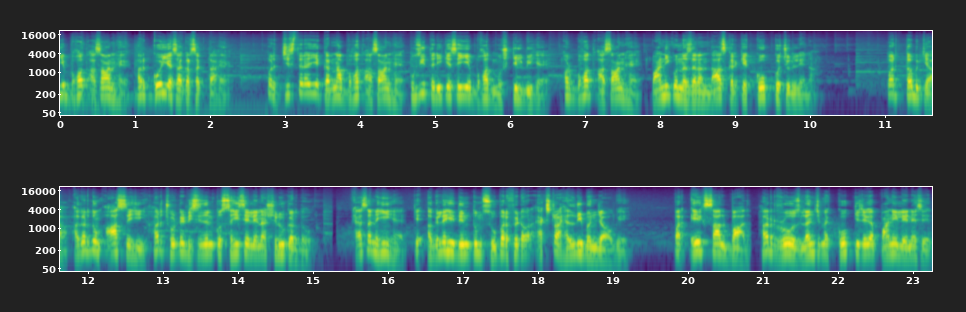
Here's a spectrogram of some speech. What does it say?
ये बहुत आसान है, हर कोई ऐसा कर सकता है। पर जिस तरह ये करना बहुत आसान है, उसी तरीके से ये बहुत मुश्किल भी है और बहुत आसान है पानी को नजरअंदाज करके कोक को चुन लेना। पर तब क्या? अगर तुम आज से ही हर छोटे डिसीज़न को सही से लेना शुरू कर दो। ऐसा नहीं है कि अगले ही दिन तुम सुपर फिट और एक्स्ट्रा हेल्दी बन जाओगे। पर एक साल बाद, हर रोज लंच में कोक की जगह पानी लेने से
